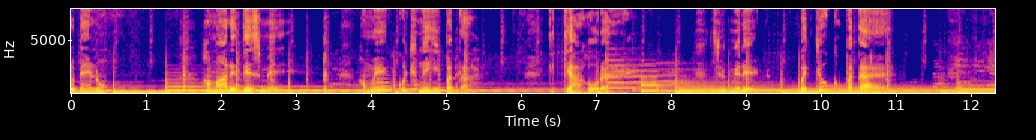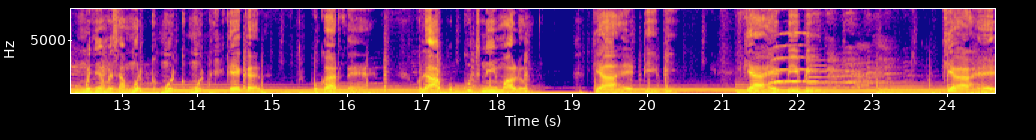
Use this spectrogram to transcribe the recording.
और बहनों, हमारे देश में हमें कुछ नहीं पता कि क्या हो रहा है। सिर्फ़ मेरे बच्चों को पता है। मुझे हमेशा मूर्ख मूर्ख मूर्ख कहकर पुकारते हैं। बोले आपको कुछ नहीं मालूम क्या है टीबी, क्या है बीबी, क्या है,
